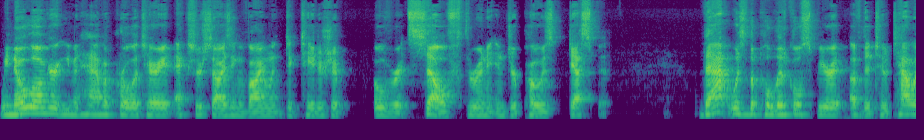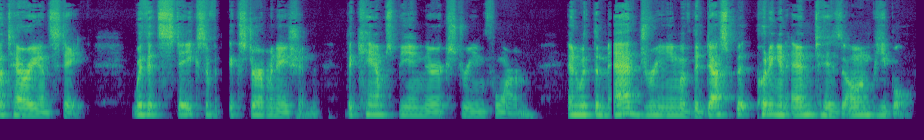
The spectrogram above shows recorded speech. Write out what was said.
we no longer even have a proletariat exercising violent dictatorship over itself through an interposed despot. That was the political spirit of the totalitarian state, with its stakes of extermination, the camps being their extreme form, and with the mad dream of the despot putting an end to his own people.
